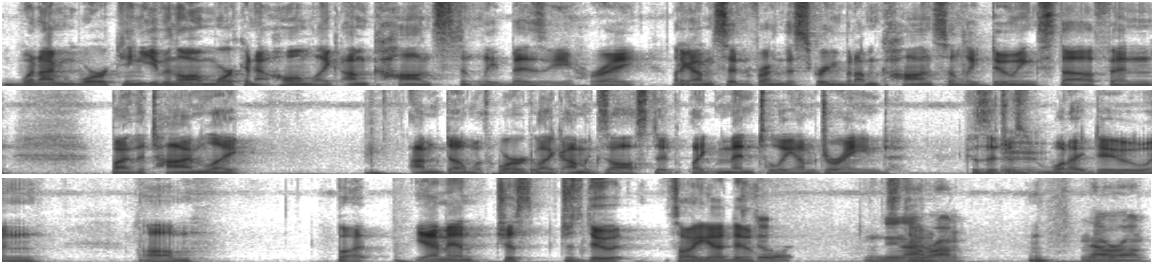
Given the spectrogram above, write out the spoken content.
when i'm working even though i'm working at home like i'm constantly busy right? Like i'm mm-hmm. sitting in front of the screen but i'm constantly doing stuff. And by the time like i'm done with work like i'm exhausted. Like mentally i'm drained because it's just mm-hmm. what i do. And um but yeah man just just do it. That's all you gotta do. Do it. You're do hmm? not wrong. Not wrong.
